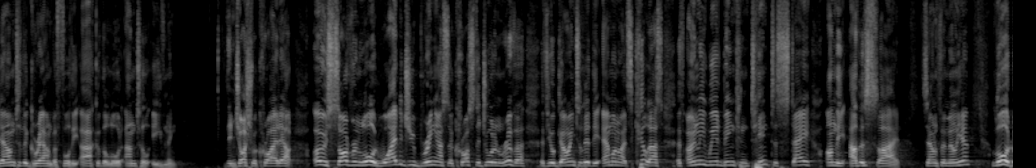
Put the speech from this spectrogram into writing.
down to the ground before the ark of the Lord until evening. Then Joshua cried out, O sovereign Lord, why did you bring us across the Jordan River if you're going to let the Ammonites kill us? If only we had been content to stay on the other side. Sound familiar? Lord,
